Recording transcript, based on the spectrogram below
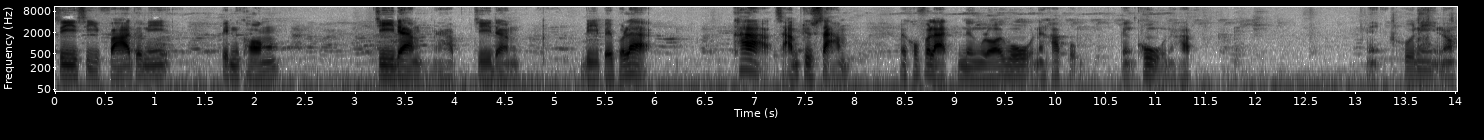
C สีฟ้าตัวนี้เป็นของ G ดังนะครับ G ดัง B ไบโพล่าค่า 3.3 ไมโครฟาราด100 โวลต์นะครับผมหนึ่งคู่นะครับนี่คู่นี้เนาะ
